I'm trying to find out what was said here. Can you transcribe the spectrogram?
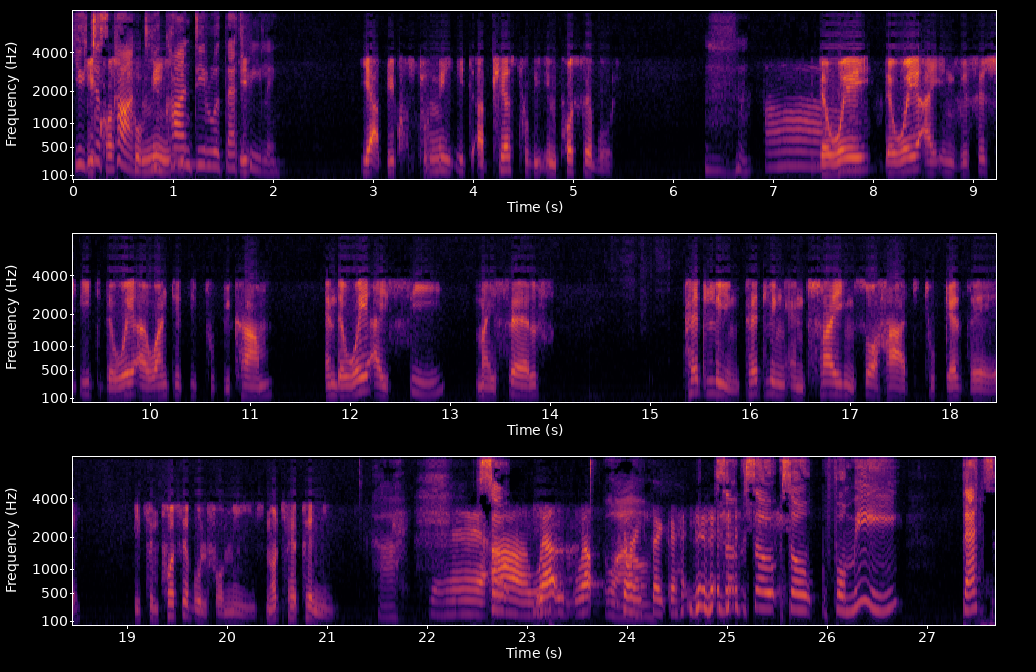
you just can't to you can't deal with that it- feeling. Yeah, because to me it appears to be impossible. Ah. The way the way I envisage it, the way I wanted it to become, and the way I see myself peddling, peddling and trying so hard to get there, it's impossible for me. It's not happening. Ah. Yeah. So- ah, well, well. Wow. Sorry, sorry. Go ahead. so so so for me, that's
